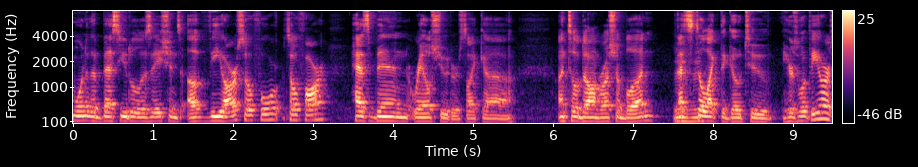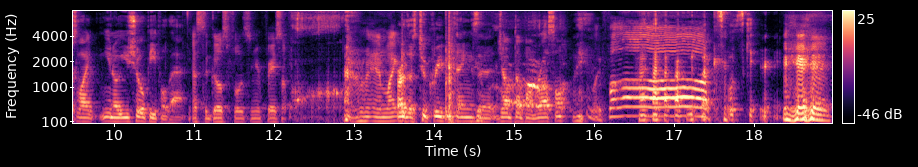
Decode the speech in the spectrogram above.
one of the best utilizations of VR so far so far has been rail shooters like uh, Until Dawn, Rush of Blood. That's Mhm. still like the go-to. Here's what VR is like. You know, you show people that. That's the ghost floats in your face. Like, and I'm like, Or those two creepy things that jumped up on Russell. I'm like fuck. so scary.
